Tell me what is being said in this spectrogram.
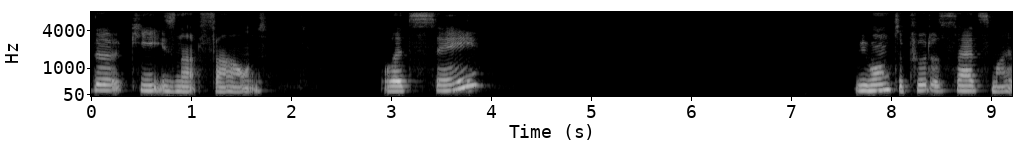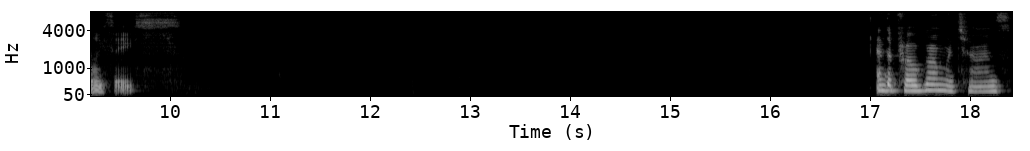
the key is not found. Let's say we want to put a sad smiley face. And the program returns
